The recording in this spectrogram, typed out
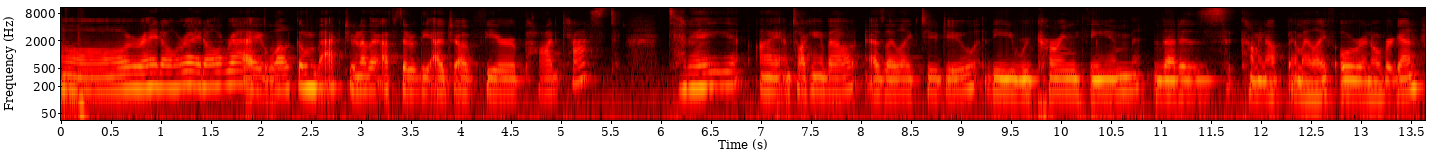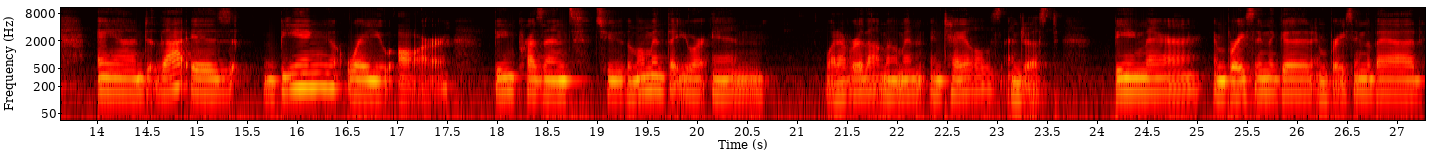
All right, all right, all right. Welcome back to another episode of the Edge of Fear podcast. Today, I am talking about, as I like to do, the recurring theme that is coming up in my life over and over again, and that is being where you are, being present to the moment that you are in, whatever that moment entails, and just being there, embracing the good, embracing the bad,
